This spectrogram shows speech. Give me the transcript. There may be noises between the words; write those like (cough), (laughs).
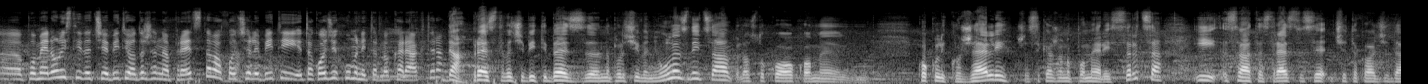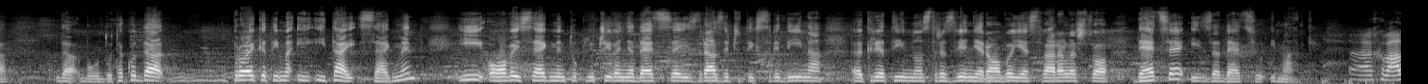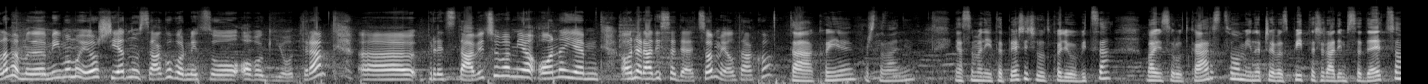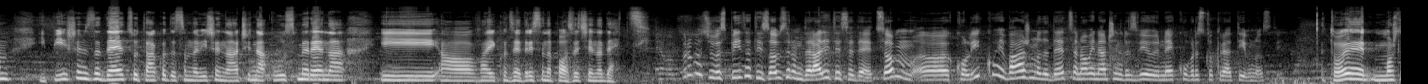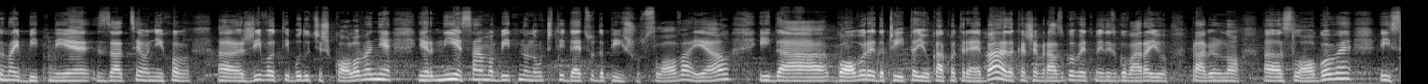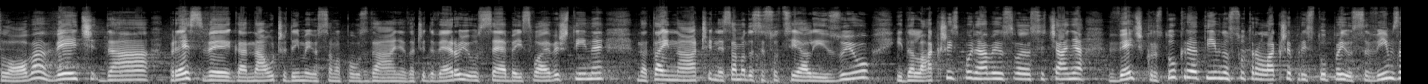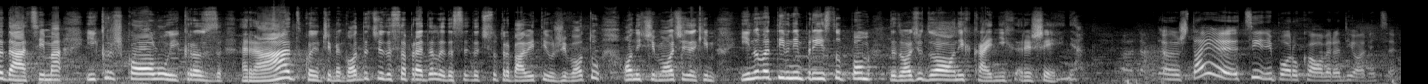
E, pomenuli ste da će biti održana predstava, hoće li biti takođe humanitarnog karaktera? Da, predstava će biti bez naplaćivanja ulaznica, prosto ko kome koliko želi, što se kaže ono po meri srca i sva ta sredstva će takođe da, da budu. Tako da projekat ima i, i taj segment i ovaj segment uključivanja dece iz različitih sredina, e, kreativnost, razvijenje, jer ovo je stvaralaštvo dece i za decu i mlade. Hvala vam. Mi imamo još jednu sagovornicu ovog jutra. Predstavit ću vam je, ona, je, ona radi sa decom, je li tako? Tako je, poštovanje. Ja sam Anita Pešić, Lutko Ljubica, bavim se lutkarstvom, inače vas pitaš, radim sa decom i pišem za decu, tako da sam na više načina usmerena i ovaj, koncentrisana, posvećena deci. Evo, prvo ću vas pitati, s obzirom da radite sa decom, koliko je važno da deca na ovaj način razvijaju neku vrstu kreativnosti? To je možda najbitnije za ceo njihov život i buduće školovanje, jer nije samo bitno naučiti decu da pišu slova, jel? I da govore, da čitaju kako treba, da kažem razgovetno i da izgovaraju pravilno slogove i slova, već da pre svega nauče da imaju samopouzdanje, znači da veruju u sebe i svoje veštine, na taj način ne samo da se socijalizuju i da lakše ispoljavaju svoje osjećanja, već kroz tu kreativnost sutra lakše pristupaju svim zadacima i kroz kroz školu i kroz rad, koje čime god da će da se opredele da, se, da će sutra baviti u životu, oni će moći nekim inovativnim pristupom da dođu do onih krajnjih rešenja. Da. Šta je cilj i poruka ove radionice?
